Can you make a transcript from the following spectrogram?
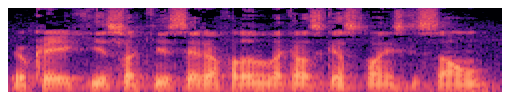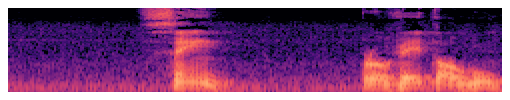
Eu creio que isso aqui esteja falando daquelas questões que são sem proveito algum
